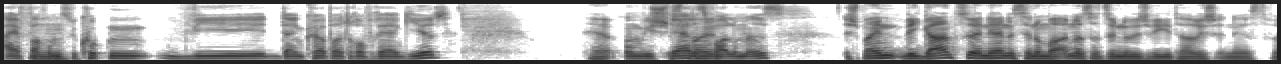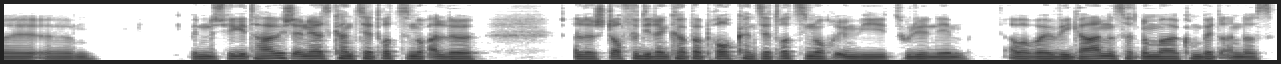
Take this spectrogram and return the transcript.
einfach mhm. um zu gucken, wie dein Körper darauf reagiert. Ja. Und wie schwer ich mein, das vor allem ist. Ich meine, vegan zu ernähren ist ja nochmal anders, als wenn du dich vegetarisch ernährst, weil ähm, wenn du dich vegetarisch ernährst, kannst du ja trotzdem noch alle alle Stoffe, die dein Körper braucht, kannst du ja trotzdem noch irgendwie zu dir nehmen. Aber bei vegan ist halt nochmal komplett anders,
